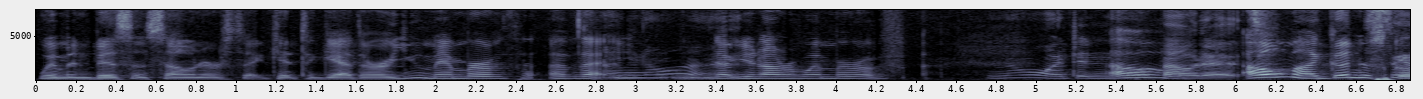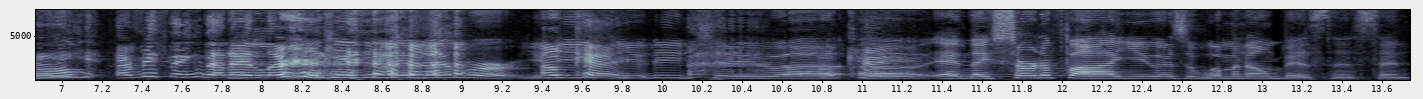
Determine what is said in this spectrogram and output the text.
women business owners that get together. Are you a member of, of that? I'm not. No, you're not a member of. No, I didn't know oh, about it. Oh my goodness, See? girl! Everything that I learned. You need to be a member. You Okay. Need, you need to. Uh, Okay. uh, and they certify you as a woman-owned business, and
